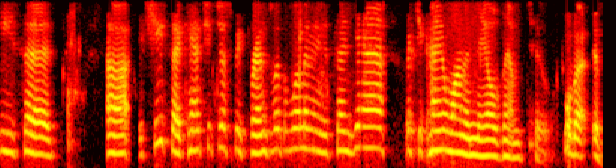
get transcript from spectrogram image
He said, uh, she said, can't you just be friends with a woman? And he said, yeah, but you kind of want to nail them too. Well, that if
